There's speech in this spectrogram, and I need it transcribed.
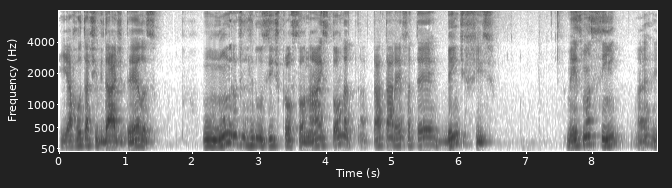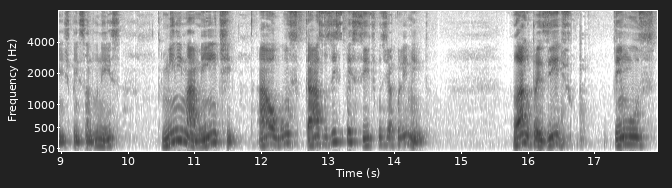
e a rotatividade delas, um número de reduzido de profissionais torna a tarefa até bem difícil. Mesmo assim, né, a gente pensando nisso, minimamente há alguns casos específicos de acolhimento. Lá no presídio, temos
